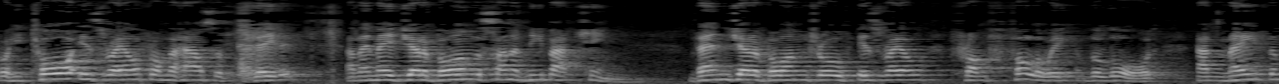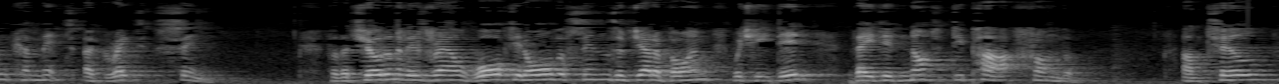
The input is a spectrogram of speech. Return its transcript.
For he tore Israel from the house of David, and they made Jeroboam the son of Nebat king. Then Jeroboam drove Israel from following the Lord and made them commit a great sin. For the children of Israel walked in all the sins of Jeroboam, which he did. They did not depart from them until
